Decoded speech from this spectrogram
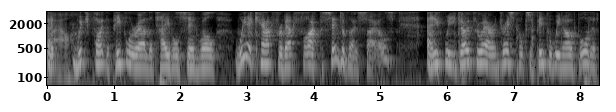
Wow. At which point the people around the table said, Well, we account for about 5% of those sales. And if we go through our address books of people we know have bought it,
